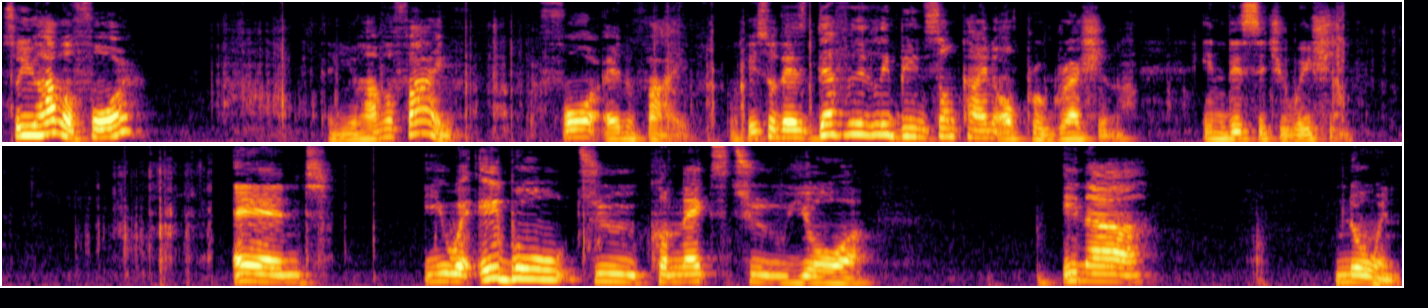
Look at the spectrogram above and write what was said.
So you have a four and you have a five. Four and five. Okay, so there's definitely been some kind of progression in this situation. And you were able to connect to your inner knowing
